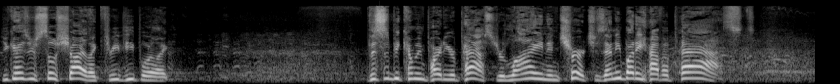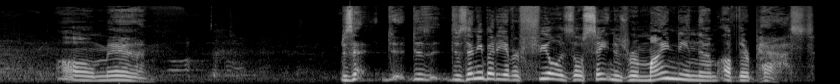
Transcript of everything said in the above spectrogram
You guys are so shy. Like three people are like, this is becoming part of your past. You're lying in church. Does anybody have a past? Oh, man. Does, that, does, does anybody ever feel as though Satan is reminding them of their past?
